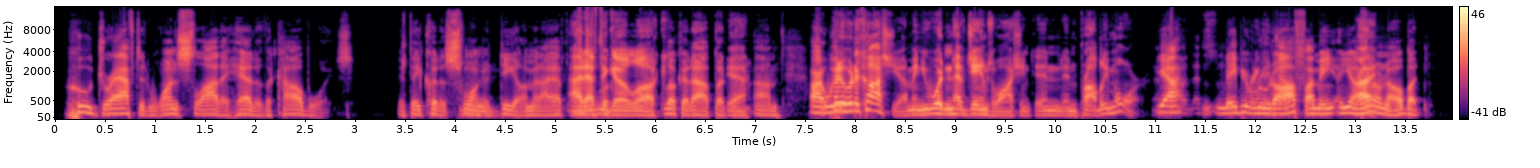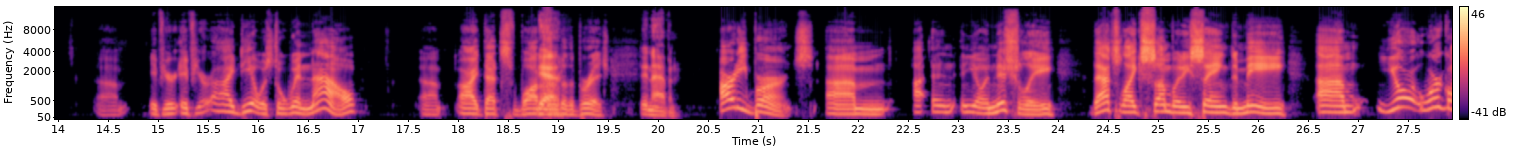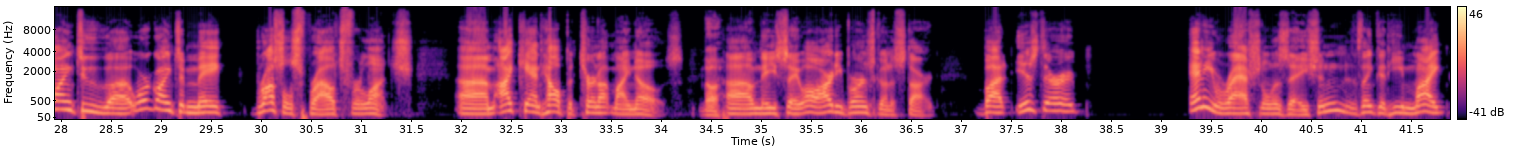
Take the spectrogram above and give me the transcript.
who drafted one slot ahead of the Cowboys. If they could have swung a deal. I mean, I have to I'd have to go look. look it up, but Yeah. Um, all right, we, but it would have cost you. I mean, you wouldn't have James Washington and probably more. yeah, that's maybe a pretty good Rudolph. I mean, you know, I don't know, but um, if your if your idea was to win now, um, all right, that's water Yeah. under the bridge. Didn't happen. Artie Burns, um, I, and you know, initially, that's like somebody saying to me, um, "You're we're going to uh, we're going to make Brussels sprouts for lunch." Um, I can't help but turn up my nose. Oh. Um, they say, "Oh, Artie Burns is going to start," but is there any rationalization to think that he might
